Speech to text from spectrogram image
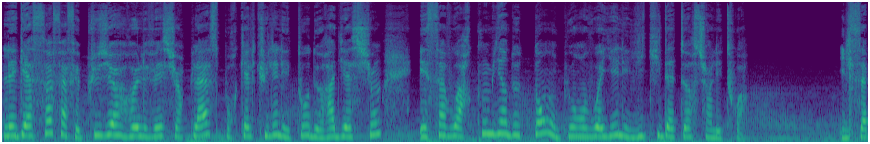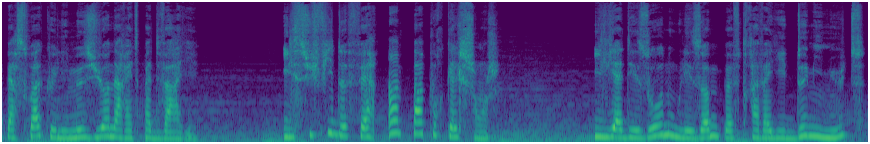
Legasov a fait plusieurs relevés sur place pour calculer les taux de radiation et savoir combien de temps on peut envoyer les liquidateurs sur les toits. Il s'aperçoit que les mesures n'arrêtent pas de varier. Il suffit de faire un pas pour qu'elles changent. Il y a des zones où les hommes peuvent travailler deux minutes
